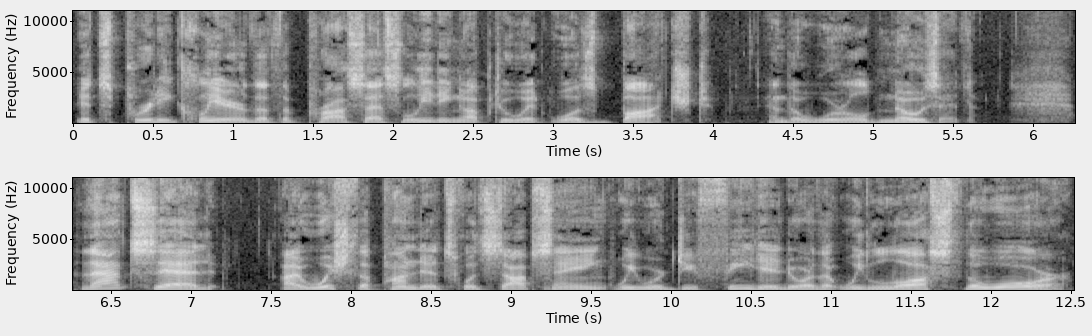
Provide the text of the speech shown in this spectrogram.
it's pretty clear that the process leading up to it was botched, and the world knows it. That said, I wish the pundits would stop saying we were defeated or that we lost the war.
